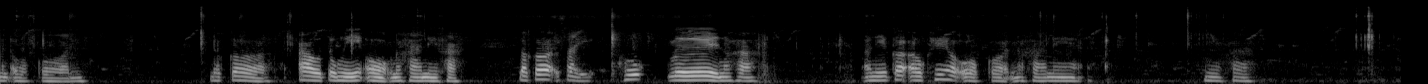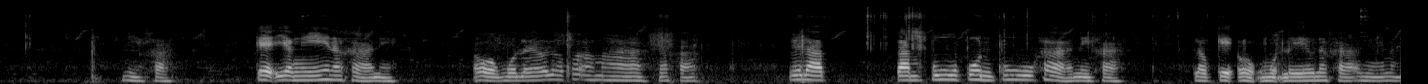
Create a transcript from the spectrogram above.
มันออกก่อน แล้วก็เอาตรงนี้ออกนะคะนี่ค่ะ แล้วก็ใส่คลุกเลยนะคะ อันนี้ก็เอาแค่ออกก่อนนะคะเนี่ยนี่ค่ะ นี่ค่ะ แกะอย่างนี้นะคะนี่เอาออกหมดแล้วเราก็เอามานะคะ เวลา ตำปูป่นปูค่ะนี่ค่ะ เราแกะออกหมดแล้วนะคะ อันนี้มัน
